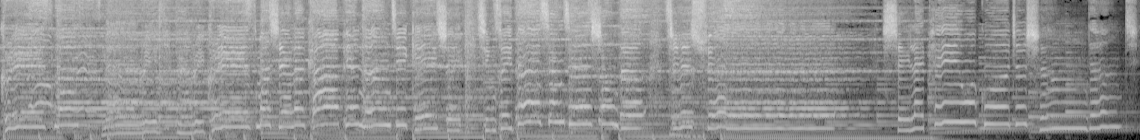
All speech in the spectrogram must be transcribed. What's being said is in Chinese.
Christmas，Merry Merry Christmas，写了卡片能寄给谁？心碎的像街上的纸屑。谁来陪我过这圣诞节？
